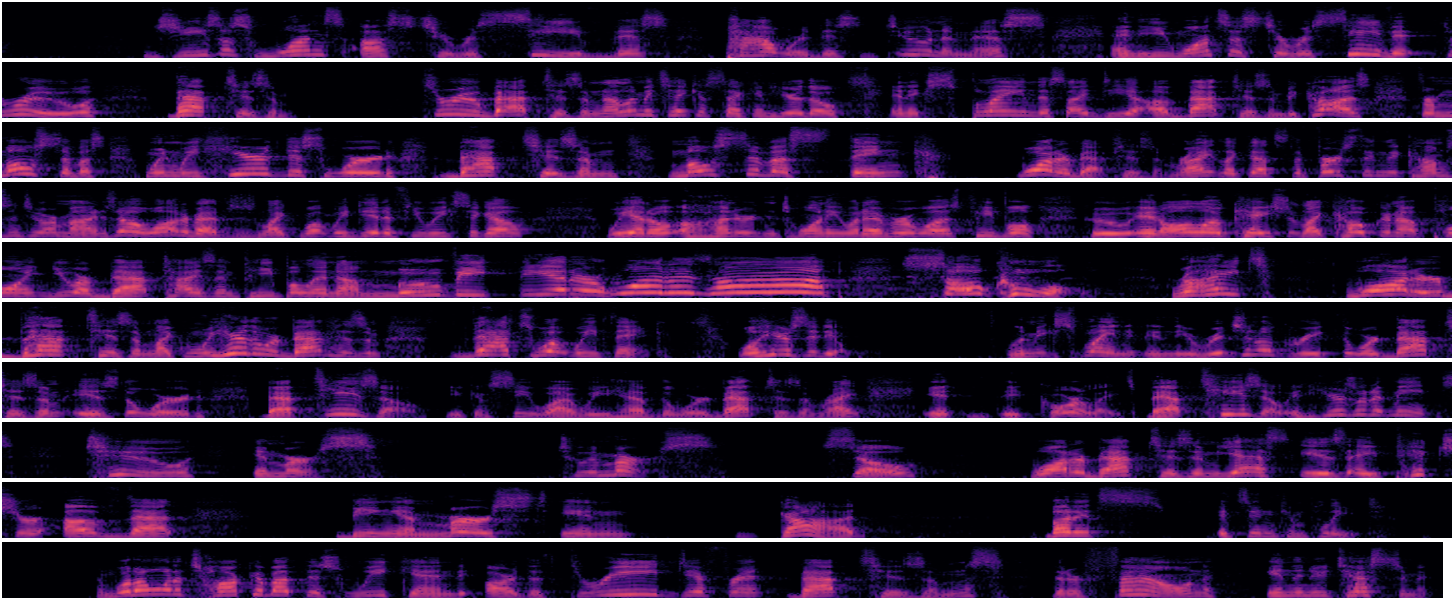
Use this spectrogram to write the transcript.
Jesus wants us to receive this power, this dunamis, and he wants us to receive it through baptism. Through baptism. Now, let me take a second here, though, and explain this idea of baptism because for most of us, when we hear this word baptism, most of us think water baptism, right? Like that's the first thing that comes into our mind is, oh, water baptism, like what we did a few weeks ago. We had 120, whatever it was, people who at all locations, like Coconut Point, you are baptizing people in a movie theater. What is up? So cool, right? Water baptism. Like when we hear the word baptism, that's what we think. Well, here's the deal. Let me explain it. In the original Greek, the word baptism is the word baptizo. You can see why we have the word baptism, right? It, it correlates. Baptizo. And here's what it means to immerse. To immerse. So, water baptism, yes, is a picture of that being immersed in God, but it's, it's incomplete. And what I want to talk about this weekend are the three different baptisms that are found in the New Testament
